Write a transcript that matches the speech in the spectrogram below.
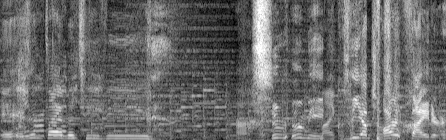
Isn't Diva TV? Surumi, Michael the apartheider.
